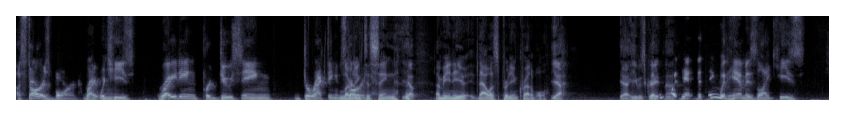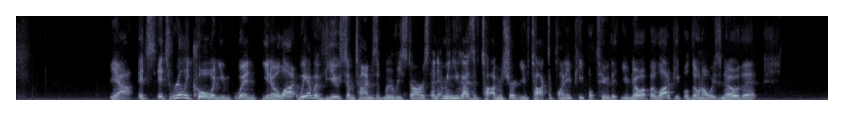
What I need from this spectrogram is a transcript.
A Star is Born, right? Which hmm. he's writing, producing, directing, and learning to in. sing. Yep. I mean, he that was pretty incredible. yeah, yeah. He was great the, that. thing with him, the thing with him is like he's yeah it's it's really cool when you when you know a lot we have a view sometimes of movie stars and i mean you guys have ta- i'm sure you've talked to plenty of people too that you know it but a lot of people don't always know that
